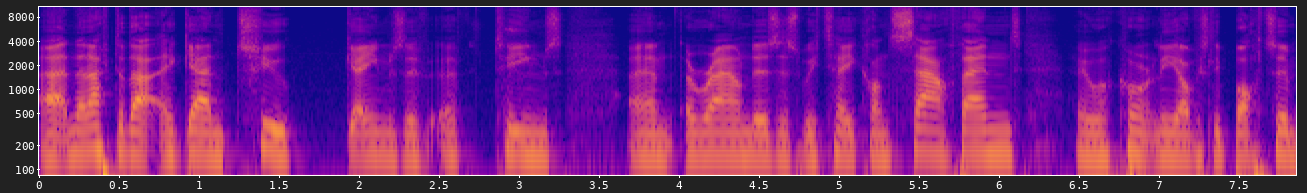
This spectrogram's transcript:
Uh, and then after that, again, two games of, of teams um, around us as we take on Southend, who are currently obviously bottom,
